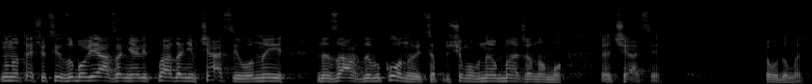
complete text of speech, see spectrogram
ну, на те, що ці зобов'язання відкладені в часі, вони не завжди виконуються, причому в необмеженому е, часі. Що ви думаєте?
